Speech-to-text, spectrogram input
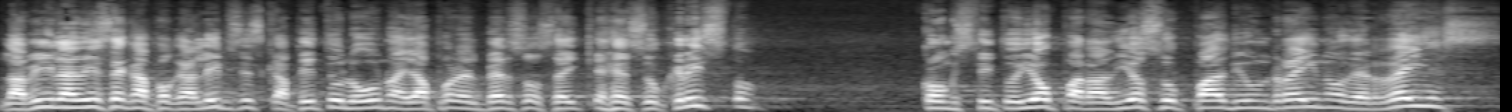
la Biblia dice en Apocalipsis capítulo 1, allá por el verso 6, que Jesucristo constituyó para Dios su Padre un reino de reyes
